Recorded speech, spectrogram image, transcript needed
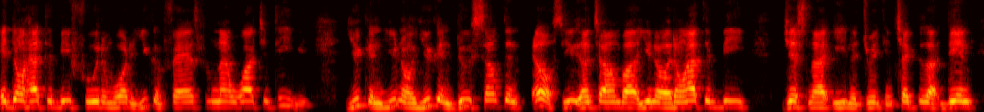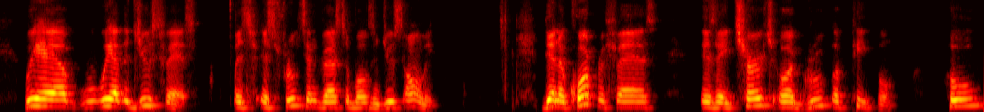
It don't have to be food and water. You can fast from not watching TV. You can, you know, you can do something else. You, I'm talking about, you know, it don't have to be just not eating or drinking. Check this out. Then we have we have the juice fast. It's, it's fruits and vegetables and juice only. Then a corporate fast is a church or a group of people who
